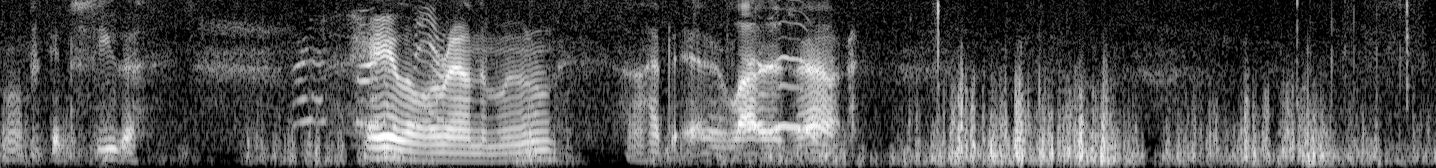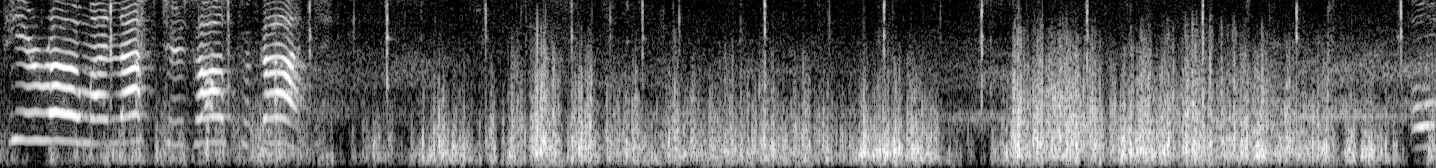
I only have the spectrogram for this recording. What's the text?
Well, if you can see the halo around the moon, I'll have to edit a lot of this out. Pierrot, my laughter's all forgot. Oh.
